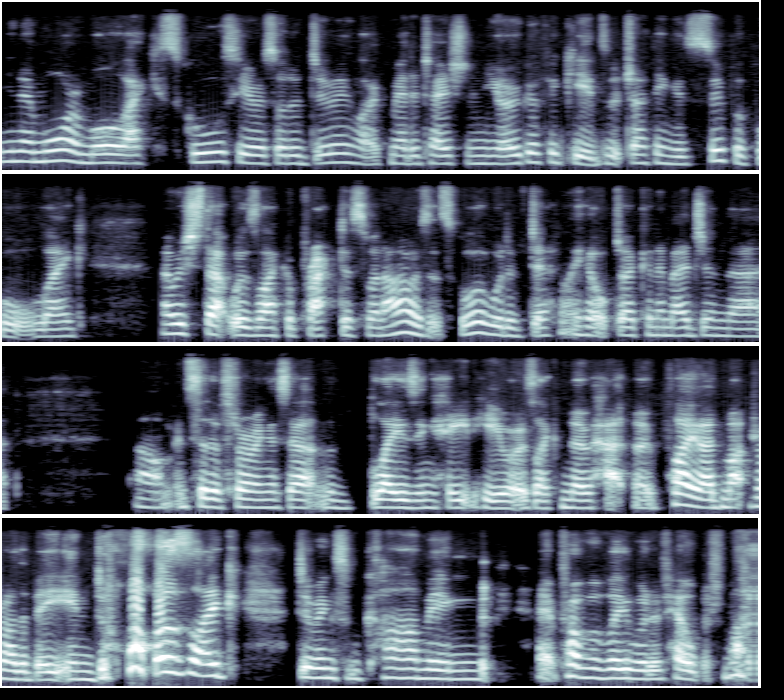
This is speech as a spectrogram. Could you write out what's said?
you know, more and more like schools here are sort of doing like meditation and yoga for kids, which I think is super cool. Like, I wish that was like a practice when I was at school. It would have definitely helped. I can imagine that um, instead of throwing us out in the blazing heat here, where it was like no hat, no play, I'd much rather be indoors, like doing some calming. It probably would have helped my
